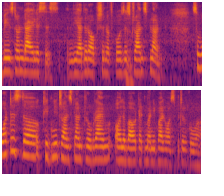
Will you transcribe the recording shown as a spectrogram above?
based on dialysis and the other option of course is hmm. transplant. So what is the kidney transplant program all about at Manipal Hospital Goa?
